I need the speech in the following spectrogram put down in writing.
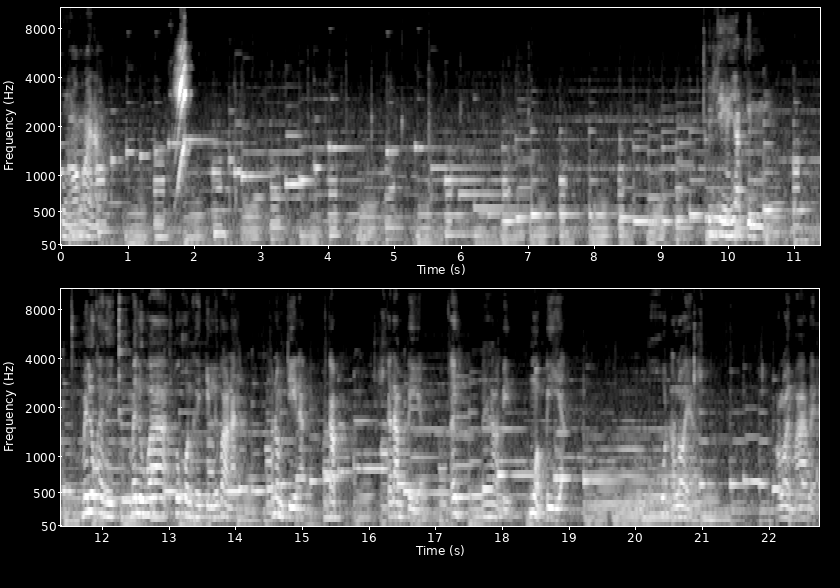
ถุงงอกหน่อยนะ จริงๆอยากกิน ไม่รู้ใครไม่รู้ว่าทุกคนเคยกินหรือเปล่านะ ขนมจีนอะกับกระหลำปีอะเอ้ย ไม่ใช่กระหลำปีหัวปีอะโคตรอร่อยอะอร่อยมากเลย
